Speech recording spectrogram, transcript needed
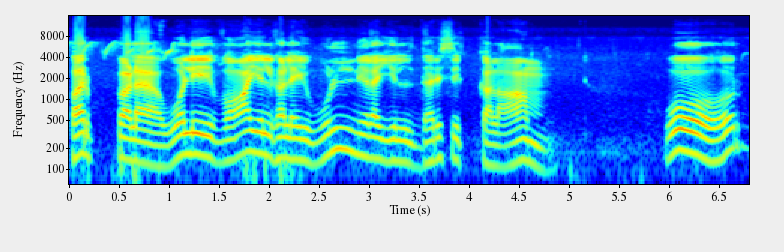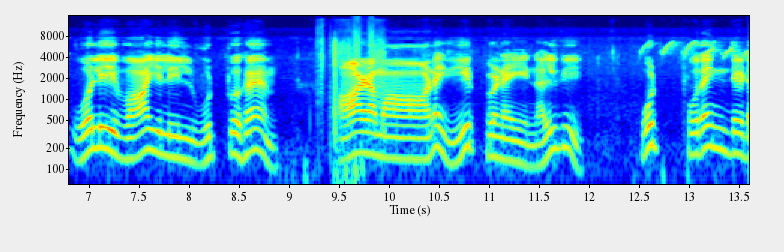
பற்பல ஒளி வாயில்களை உள்நிலையில் தரிசிக்கலாம். ஓர் ஒளி வாயிலில் உட்புக ஆழமான ஈர்ப்பினை நல்கி உட்புதைந்திட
